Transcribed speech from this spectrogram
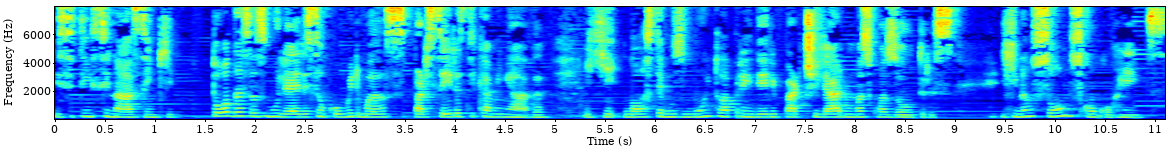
E se te ensinassem que todas as mulheres são como irmãs, parceiras de caminhada e que nós temos muito a aprender e partilhar umas com as outras e que não somos concorrentes.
